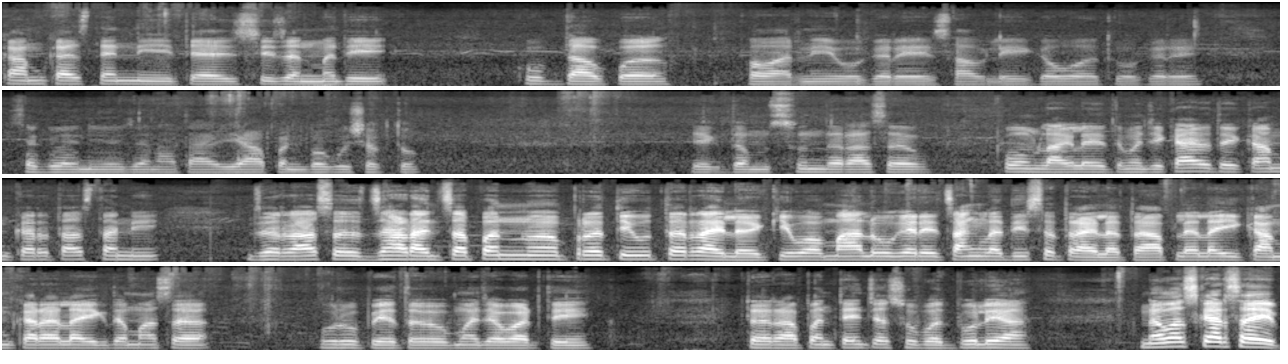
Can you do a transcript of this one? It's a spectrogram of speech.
कामकाज त्यांनी त्या सीझनमध्ये खूप धावपळ फवारणी वगैरे सावली गवत वगैरे सगळं नियोजन आता हे आपण बघू शकतो. एकदम सुंदर असं फोम लागलं आहे म्हणजे काय होतं काम करत असताना जर असं झाडांचा पण प्रतिउत्तर राहिलं किंवा माल वगैरे चांगला दिसत राहिला तर आपल्यालाही काम करायला एकदम असं हुरूप येतं मजा वाटते. तर आपण त्यांच्यासोबत बोलूया. नमस्कार साहेब.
